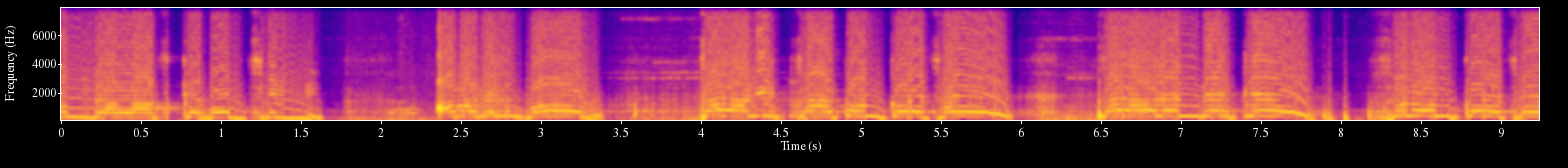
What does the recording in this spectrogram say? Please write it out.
আমরা আজকে বলছি, আমাদের উপর যারা নির্যাতন করেছে, যারা আলেমদেরকে জুলুম করেছে,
